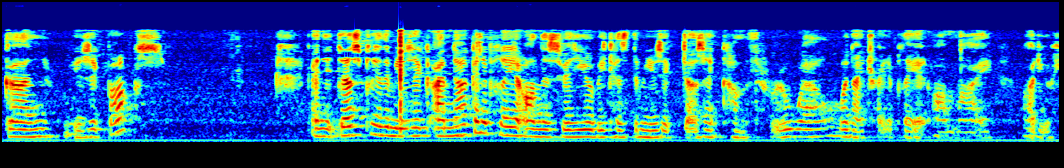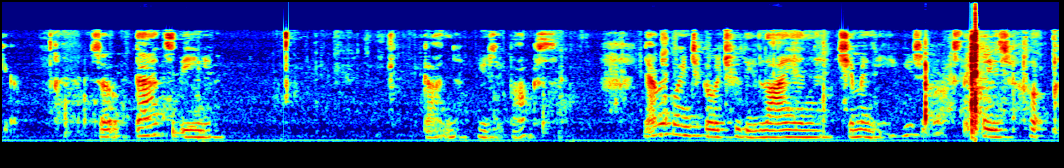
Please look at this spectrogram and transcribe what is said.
gun music box. And it does play the music. I'm not going to play it on this video because the music doesn't come through well when I try to play it on my audio here. So that's the gun music box. Now we're going to go to the Lion Chimney music box that plays Hook.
